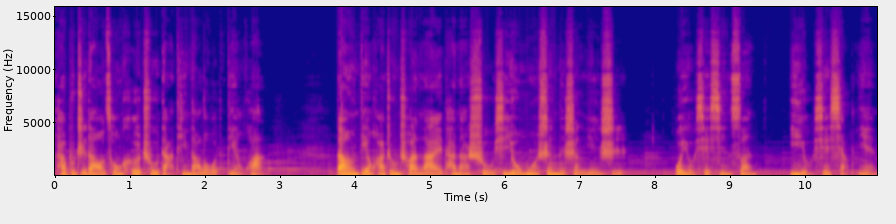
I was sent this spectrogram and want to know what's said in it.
他不知道从何处打听到了我的电话。当电话中传来他那熟悉又陌生的声音时，我有些心酸，亦有些想念，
